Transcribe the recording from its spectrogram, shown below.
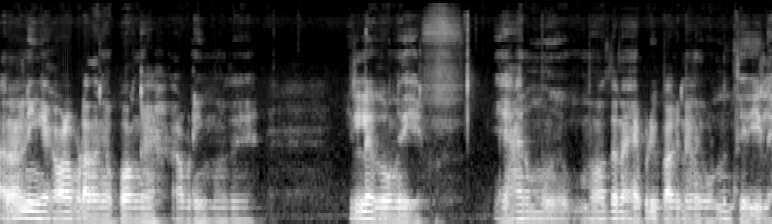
அதனால் நீங்கள் கவலைப்படாதங்க போங்க அப்படிங்கும்போது இல்லை கோமதி யார் மு நான் எப்படி பார்க்கணுன்னு எனக்கு ஒன்றும் தெரியல.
